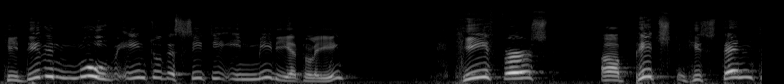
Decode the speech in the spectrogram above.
He didn't move into the city immediately. He first uh, pitched his tent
